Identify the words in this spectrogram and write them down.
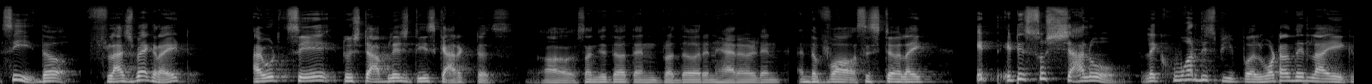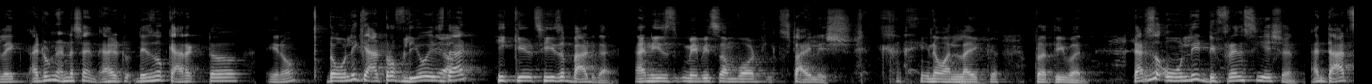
see the flashback, right? I would say to establish these characters, uh, Sanjay Dutt and brother and Harold and and the uh, sister, like it it is so shallow. Like who are these people? What are they like? Like I don't understand. I don't- there's no character, you know, The only character of Leo is Yeah. that he kills. He's a bad guy, and he's maybe somewhat stylish, you know, unlike Parthiban. That's the only differentiation, and that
